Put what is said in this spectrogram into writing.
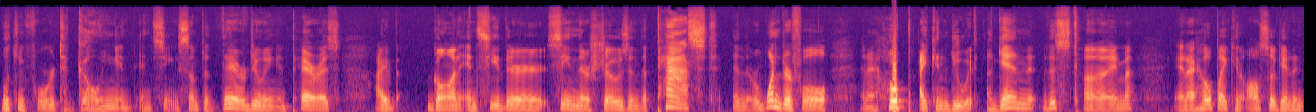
looking forward to going and, and seeing something they're doing in Paris. I've gone and see their seen their shows in the past, and they're wonderful. And I hope I can do it again this time. And I hope I can also get an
